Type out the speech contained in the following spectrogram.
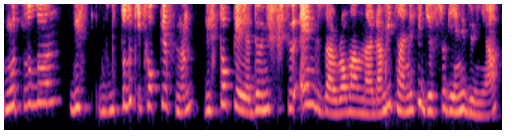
mutluluğun dis- mutluluk itopyasının distopyaya dönüştüğü en güzel romanlardan bir tanesi Cesur Yeni Dünya.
